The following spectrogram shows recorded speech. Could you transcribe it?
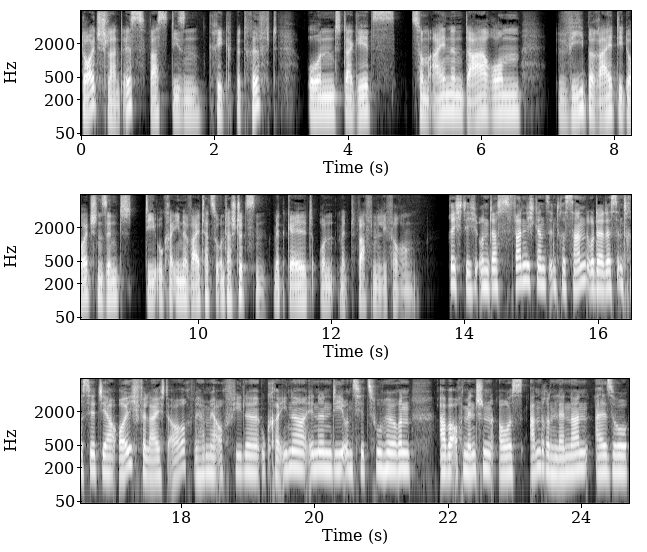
Deutschland ist, was diesen Krieg betrifft. Und da geht es zum einen darum, wie bereit die Deutschen sind, die Ukraine weiter zu unterstützen mit Geld und mit Waffenlieferungen. Richtig, und das fand ich ganz interessant oder das interessiert ja euch vielleicht auch. Wir haben ja auch viele UkrainerInnen, die uns hier zuhören, aber auch Menschen aus anderen Ländern. Also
